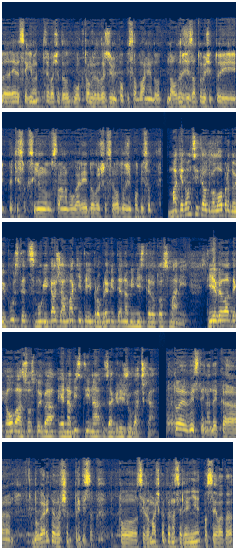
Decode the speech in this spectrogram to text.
еве сега има, требаше да во октомври да држиме попис Албанија да, да одржи, затоа беше тој притисок силен од страна на Бугарија и добро што се одложи пописот. Македонците од Голобрадо и Пустец му ги кажаа маките и проблемите на министерот Османи. Тие велат дека оваа состојба е на вистина загрижувачка. Тоа е вистина дека бугарите вршат притисок по сиромашкото население по селата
